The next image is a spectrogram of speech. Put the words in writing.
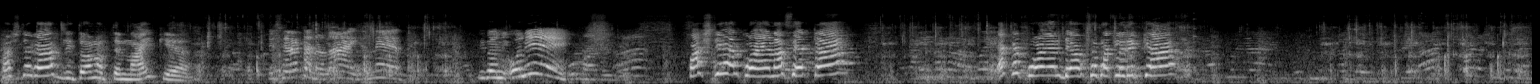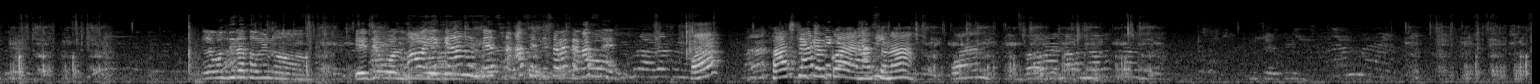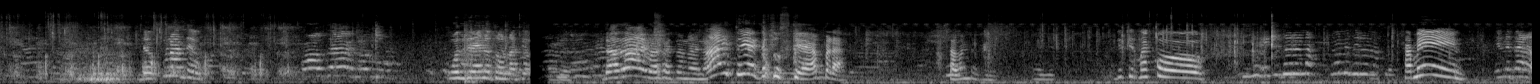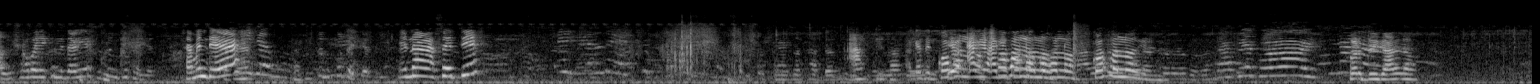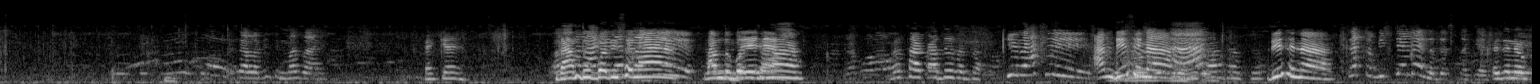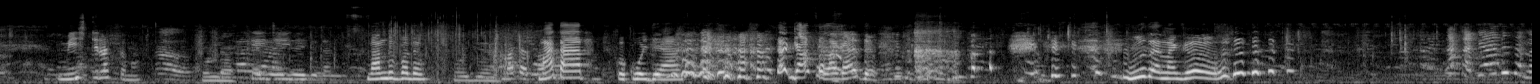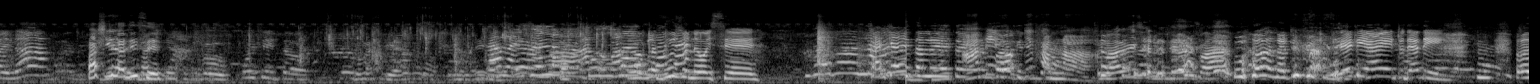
পাঁচ টাকা আসলি তো আমার তো নাই কে পাঁচ টাকার কয়েন আছে একটা। একটা কয়েন দেওয়া থাকলে দেখা এই যে বল মা দেখে আনু আছে কি সেরা আছে। হ্যাঁ? পাঁচ টাকার কয়েন আছে না? দেও কুলা দেও বল দিরা না তো না কেউ দাদা এবার হয়তো নয় না। আই তুই একটা সুস্কে আপড়া দিতে মাকো সামিন এনে সবাই এখানে দাঁড়িয়ে আছে তুমি সামিন দে। তুমি কোথায় যাচ্ছ? এ না আছে ধান দুব্বা দিছে না ধান দুব্বা দিছে না। আমি দিছি না। দিছি না। মিষ্টি লাগতো না। দুব্বা দেও মাথার। কই দেয়া? গাছে লাগাই দেও বুঝা না গো। পাঁচ টাকা দিছে? ওগুলো দুইজনে হইছে। আমি দেখাম না। জেডি আয় একটু দাদি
